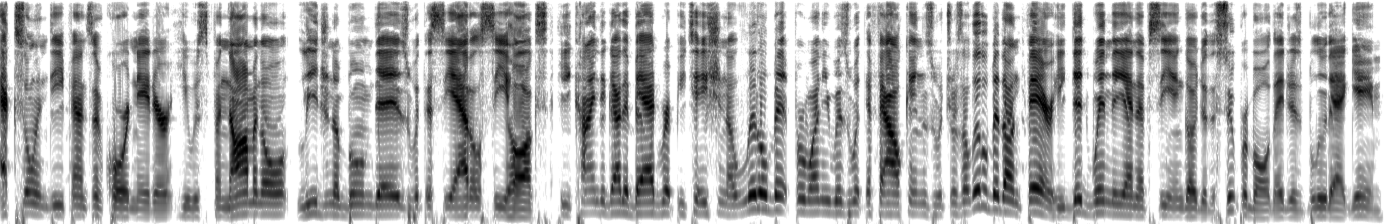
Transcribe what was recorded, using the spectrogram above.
excellent defensive coordinator. He was phenomenal, Legion of Boom days with the Seattle Seahawks. He kind of got a bad reputation a little bit for when he was with the Falcons, which was a little bit unfair. He did win the NFC and go to the Super Bowl, they just blew that game.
